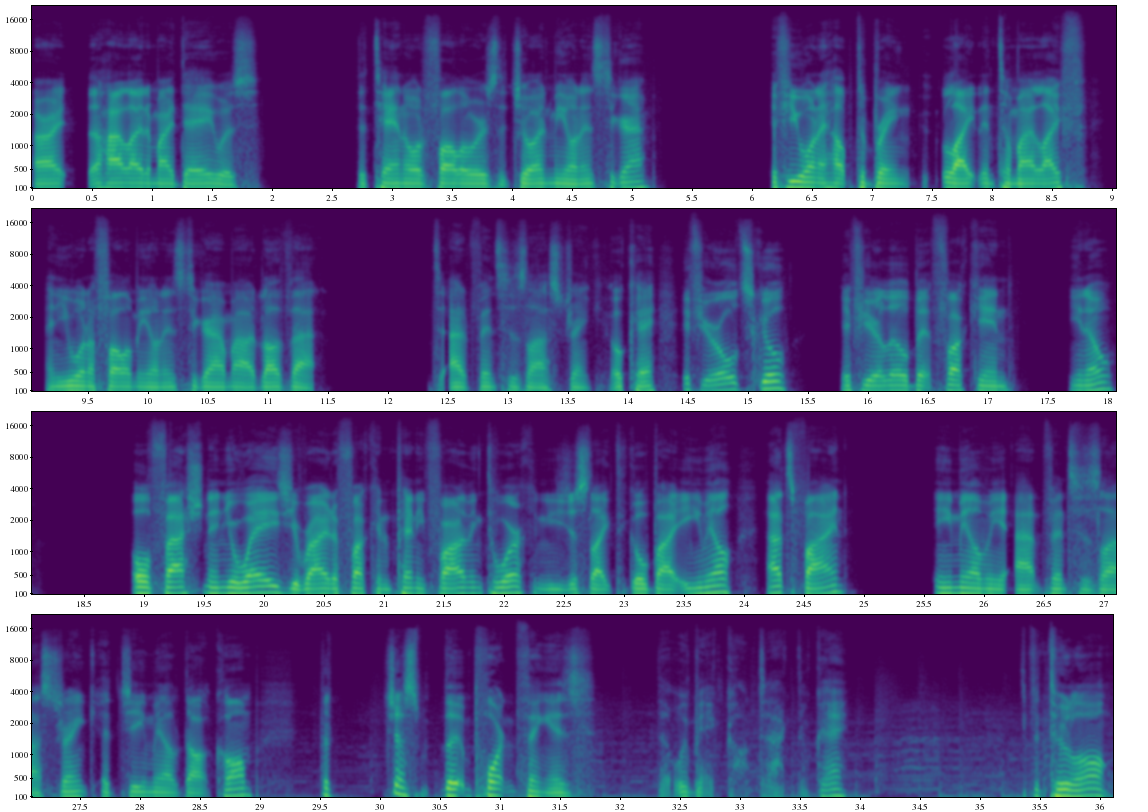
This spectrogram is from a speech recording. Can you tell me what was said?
All right. The highlight of my day was the 10 odd followers that joined me on Instagram. If you want to help to bring light into my life and you want to follow me on Instagram, I would love that. It's at Vince's Last Drink. Okay. If you're old school, if you're a little bit fucking, you know, old fashioned in your ways, you ride a fucking penny farthing to work and you just like to go by email, that's fine. Email me at Vince's Last Drink at gmail.com. But just the important thing is that we make contact, okay? It's been too long.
